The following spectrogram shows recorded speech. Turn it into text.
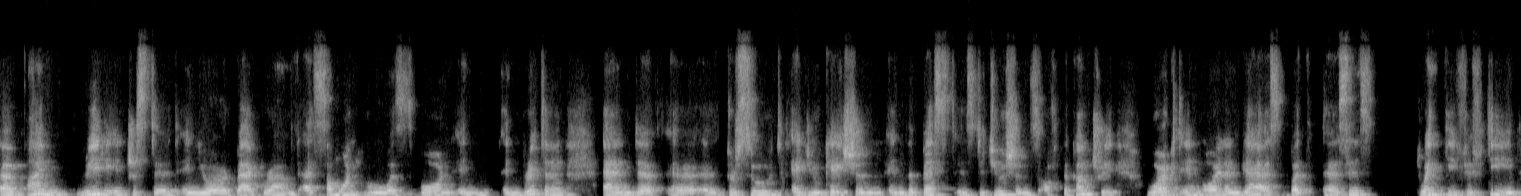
um, I'm really interested in your background as someone who was born in, in Britain and uh, uh, pursued education in the best institutions of the country, worked in oil and gas, but uh, since 2015,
